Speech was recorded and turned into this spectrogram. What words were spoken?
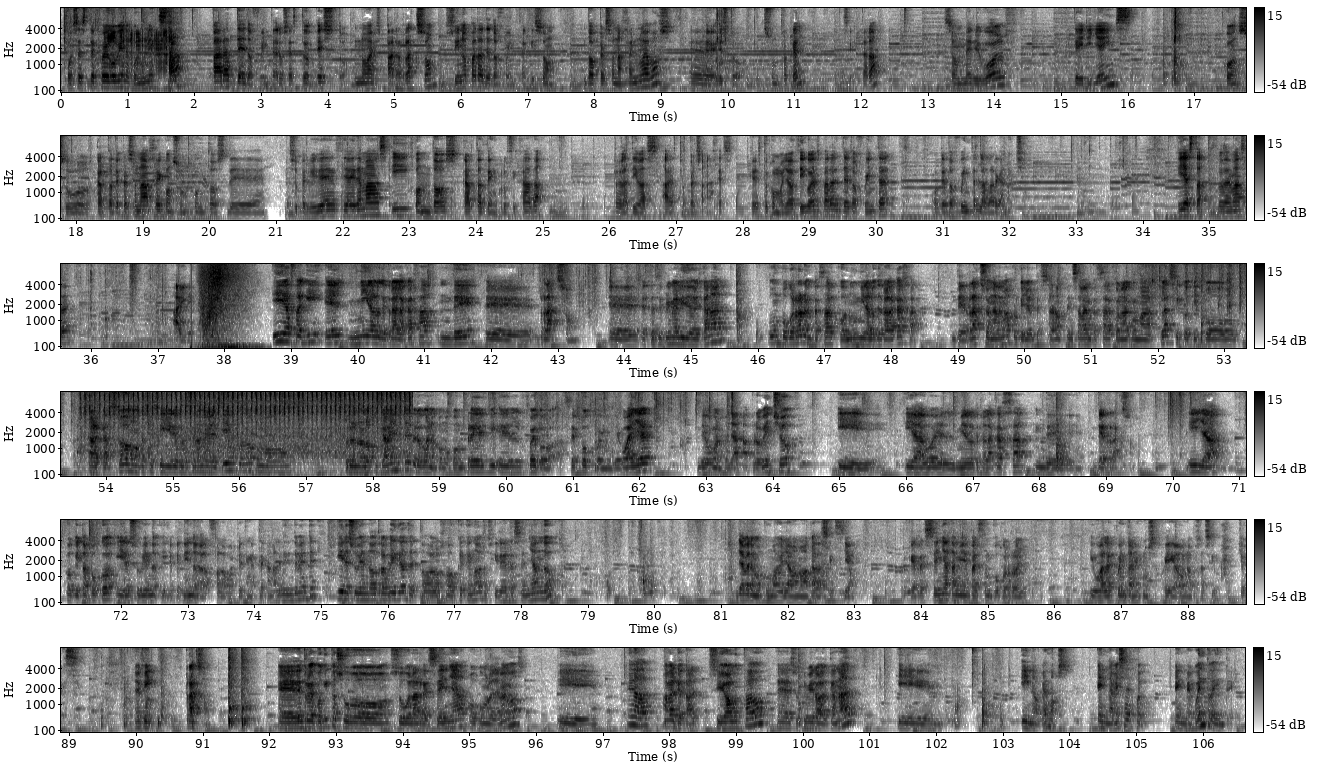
pues este juego viene con un extra para Dead of Winter. O sea, esto, esto no es para Raxon, sino para Dead of Winter. Y son dos personajes nuevos. Eh, esto es un troquel, que se quitará. Son Mary Wolf Katie James, con sus cartas de personaje, con sus puntos de, supervivencia y demás, y con dos cartas de encrucijada relativas a estos personajes. Que esto, como ya os digo, es para el Dead of Winter o Dead of Winter, la larga noche. Y ya está, lo demás es aire. Y hasta aquí el mira lo que trae la caja de eh. Eh, este es el primer vídeo del canal. Un poco raro empezar con un mira lo que trae la caja de Raxon además, porque yo pensaba empezar con algo más clásico, tipo Carcassonne o casi así evolucionando en el tiempo, ¿no? Como cronológicamente, pero bueno, como compré el, juego hace poco y me llegó ayer, digo, bueno, pues ya aprovecho y, hago el miedo que trae la caja de, de Raxon. Y ya, poquito a poco, iré subiendo, y dependiendo de los followers que tenga este canal, evidentemente, iré subiendo otros vídeos de todos los juegos que tengo, los iré reseñando. Ya veremos cómo llamamos a cada sección, porque reseña también me parece un poco rollo. Igual les mí cómo se juega una cosa así, yo qué sé. En fin, Raxon. Eh, dentro de poquito subo, subo la reseña, o como lo llamemos, y, y nada, a ver qué tal. Si os ha gustado, eh, suscribiros al canal y, y nos vemos en la mesa de juego, en Me Cuento 20.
